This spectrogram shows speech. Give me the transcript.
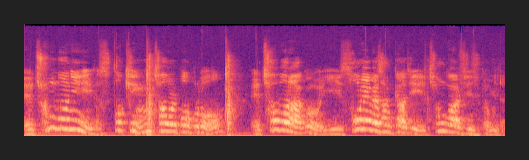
예, 충분히 스토킹 처벌법으로 예, 처벌하고 이 손해배상까지 청구할 수 있을 겁니다.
